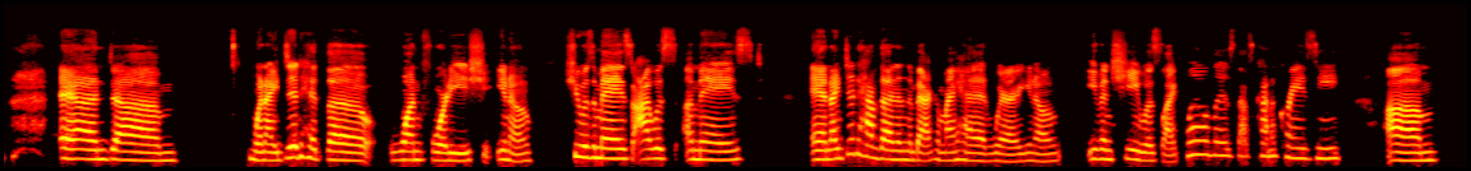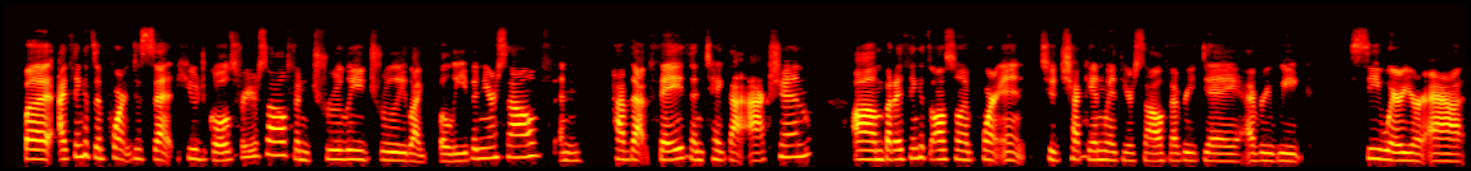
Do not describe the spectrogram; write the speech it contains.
and, um, when I did hit the 140, she, you know, she was amazed. I was amazed. And I did have that in the back of my head where, you know, even she was like, well, Liz, that's kind of crazy. Um, but I think it's important to set huge goals for yourself and truly, truly like believe in yourself and have that faith and take that action. Um, but I think it's also important to check in with yourself every day, every week, see where you're at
